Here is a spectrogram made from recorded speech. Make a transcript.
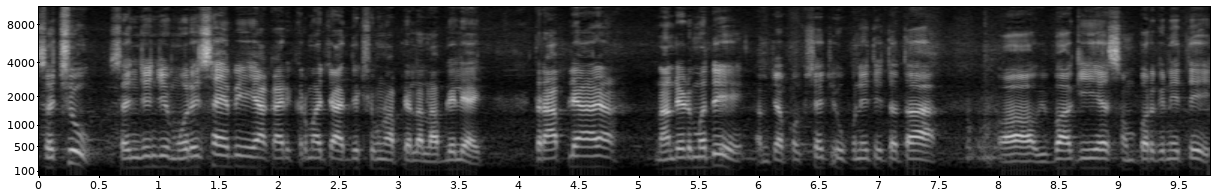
सचिव संजयजी मोरे साहेब हे या कार्यक्रमाचे अध्यक्ष म्हणून आपल्याला लाभलेले आहेत. तर आपल्या नांदेडमध्ये आमच्या पक्षाचे उपनेते तथा विभागीय संपर्क नेते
